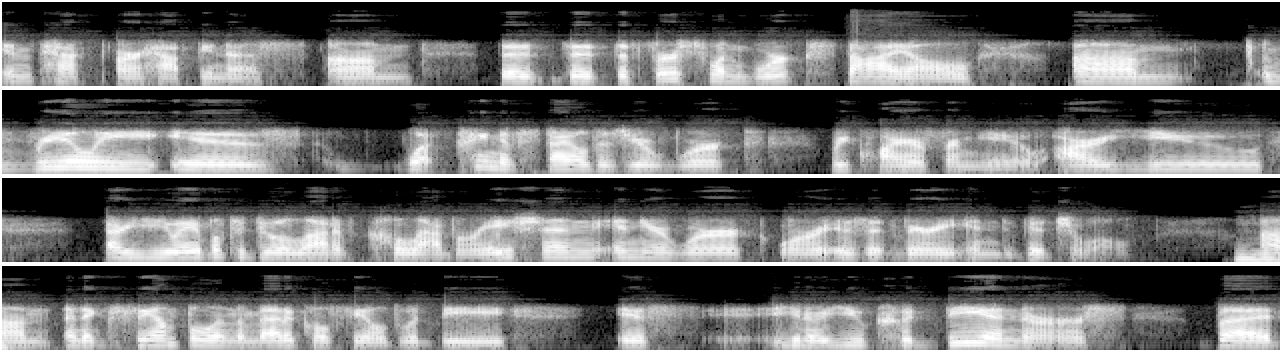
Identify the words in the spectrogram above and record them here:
impact our happiness. Um, the the the first one, work style, um, really is what kind of style does your work require from you? Are you are you able to do a lot of collaboration in your work, or is it very individual? Mm. Um, an example in the medical field would be if you know you could be a nurse, but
